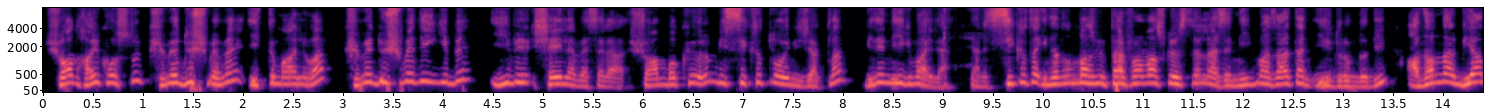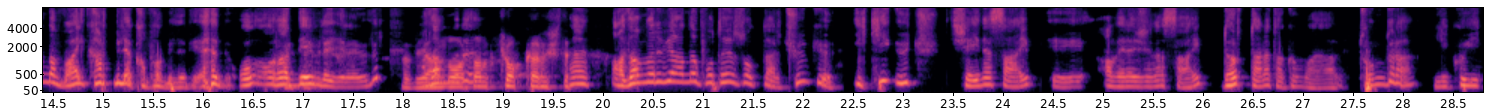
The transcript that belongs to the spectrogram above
Şu an High Cost'un küme düşmeme ihtimali var. Küme düşmediği gibi iyi bir şeyle mesela şu an bakıyorum bir Secret'la oynayacaklar. Bir de Nigma ile. Yani Secret'a inanılmaz bir performans gösterirlerse Nigma zaten iyi durumda değil. Adamlar bir anda wild card bile kapabilir yani. O, o raddeye bile girebilir. Bir anda Adamları- ortalık çok karıştı. Ha, adamları bir anda potaya soktular. Çünkü 2-3 şeyine sahip, e, averajına sahip 4 tane takım var abi. Tundra, Liquid,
